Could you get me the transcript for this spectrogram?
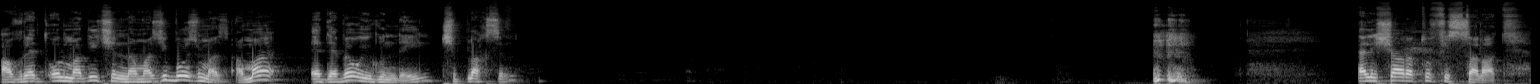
Avret olmadığı için namazı bozmaz ama edebe uygun değil. Çıplaksın. El işaretu fis salat.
